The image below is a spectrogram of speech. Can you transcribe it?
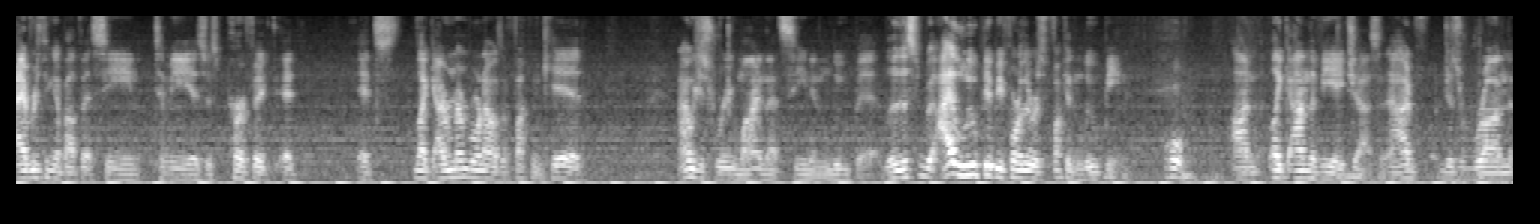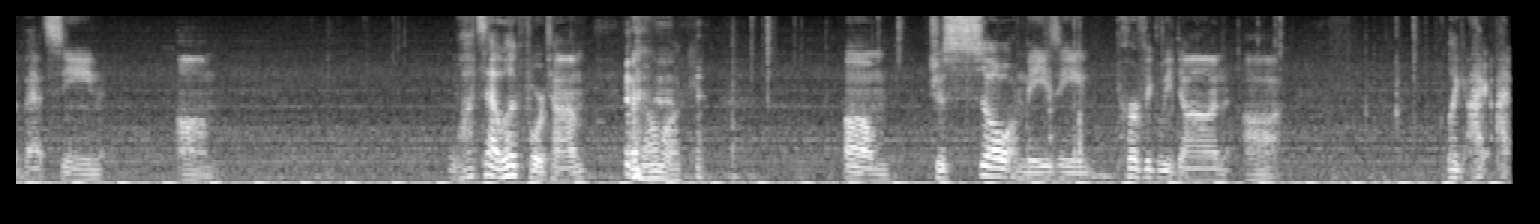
everything about that scene to me is just perfect. It it's like I remember when I was a fucking kid. I would just rewind that scene and loop it. This I looped it before there was fucking looping on like on the VHS, and I'd just run that scene. Um, what's that look for, Tom? no look. um, just so amazing, perfectly done. Uh, like I, I,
